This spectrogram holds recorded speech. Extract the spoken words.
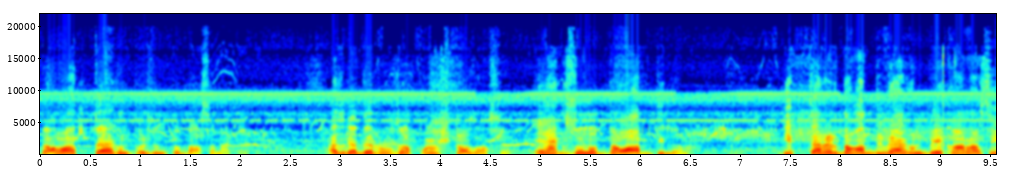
দাওয়াতটা এখন পর্যন্ত দাসে না আজকাদের রোজা পাঁচটা আছে একজনও দাওয়াত দিল না। ইফতারের দাওয়াত দিবে, এখন বেকার আছি,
